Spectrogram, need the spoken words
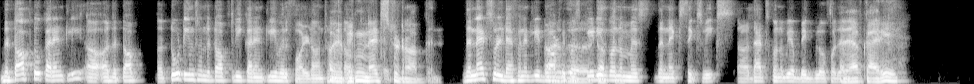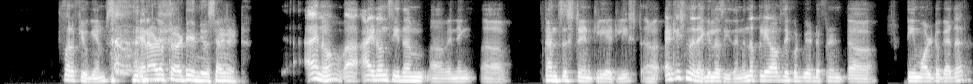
the top two currently, uh, or the top uh, two teams from the top three currently will fall down. From oh, you're picking Nets to drop then. The Nets will definitely drop because KD is going to miss the next six weeks. Uh, that's going to be a big blow for them. They have Kyrie for a few games. 10 out of 13, you said it. I know. Uh, I don't see them uh, winning uh, consistently, at least. Uh, at least in the regular season. In the playoffs, they could be a different uh, team altogether.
